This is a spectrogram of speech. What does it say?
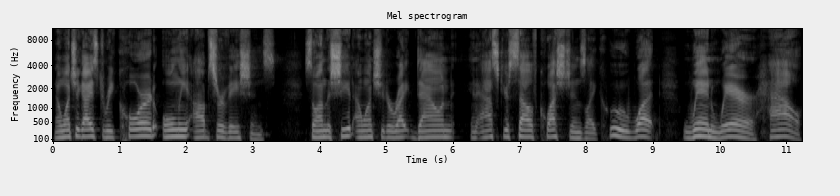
And I want you guys to record only observations. So on the sheet, I want you to write down and ask yourself questions like who, what, when, where, how.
